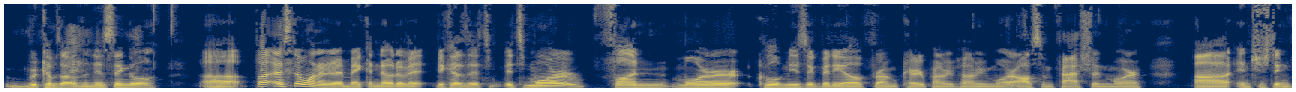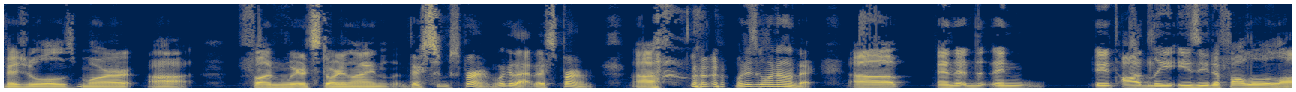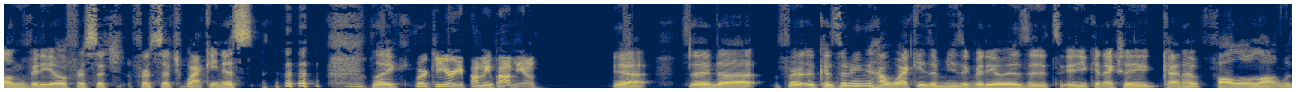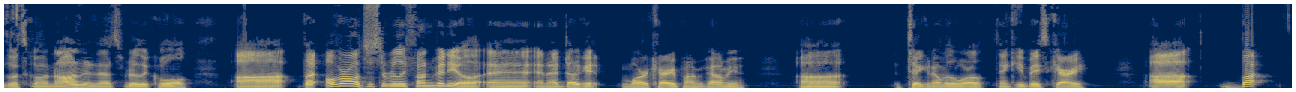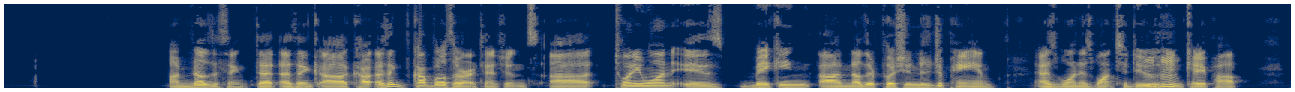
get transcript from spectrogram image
Pamyu comes out with a new single. Uh, but I still wanted to make a note of it because it's, it's more fun, more cool music video from Kyary Pamyu Pamyu, more awesome fashion, more, uh, interesting visuals, more, uh, fun, weird storyline. There's some sperm. Look at that. There's sperm. Uh, what is going on there? Uh, and, and it oddly easy to follow along video for such, for such wackiness. like, For Kyary Pamyu Pamyu. Yeah. So, and, uh, for considering how wacky the music video is, it's, you can actually kind of follow along with what's going on and that's really cool. Uh, but overall, just a really fun video and, and I dug it. More Kyary Pamyu, uh, taking over the world. Thank you, Base Carrie. Uh, but another thing that I think, uh, caught, I think caught both of our attentions. Uh, 2NE1 is making another push into Japan as one is wont to do Mhm. in K-pop.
